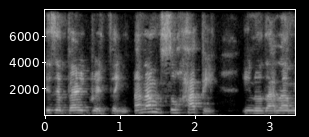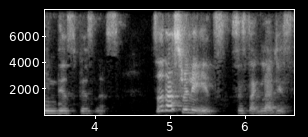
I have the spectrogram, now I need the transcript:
is a very great thing. And i'm so happy you know that i'm in this business. So that's really it, Sister Gladys.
